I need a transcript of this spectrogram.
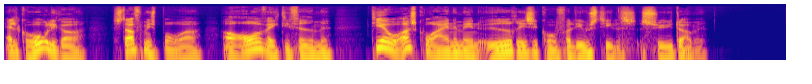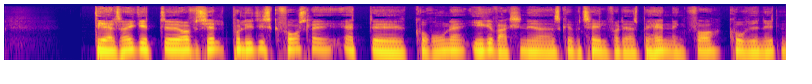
alkoholikere, stofmisbrugere og overvægtig fedme, de har jo også kunne regne med en øget risiko for livsstilssygdomme. Det er altså ikke et øh, officielt politisk forslag, at øh, corona ikke vaccinerede skal betale for deres behandling for covid-19,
